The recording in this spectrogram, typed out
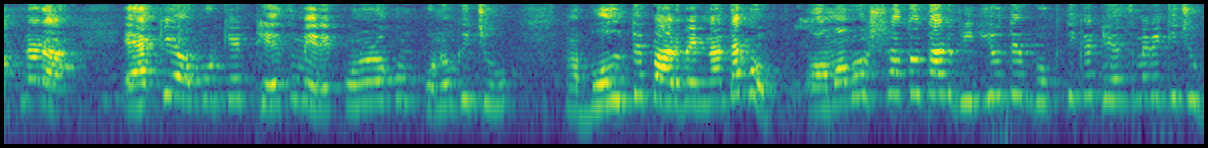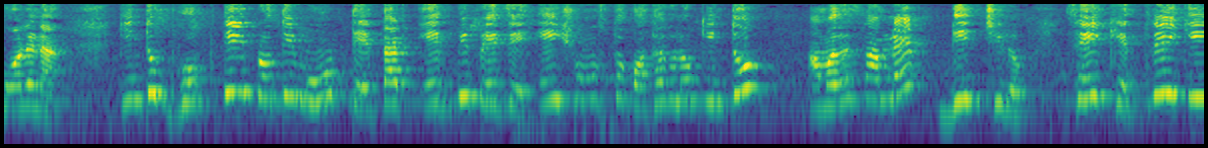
আপনারা একে অপরকে ঠেস মেরে কোনো রকম কোনো কিছু বলতে পারবেন না। দেখো, অমাবস্যা তো তার ভিডিওতে ভক্তিকে ঠেস মেরে কিছু বলে না, কিন্তু ভক্তি প্রতি মুহূর্তে তার এফবি পেজে এই সমস্ত কথাগুলো কিন্তু আমাদের সামনে দিচ্ছিল। সেই ক্ষেত্রেই কি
